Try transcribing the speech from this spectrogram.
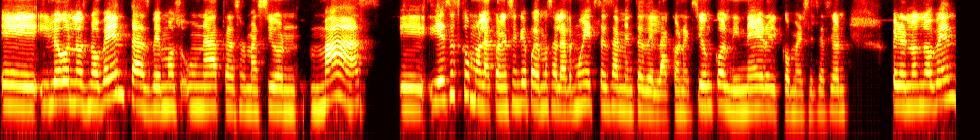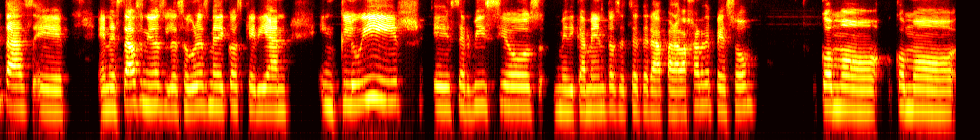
eh, y luego en los 90 vemos una transformación más y esa es como la conexión que podemos hablar muy extensamente de la conexión con dinero y comercialización. Pero en los noventas, eh, en Estados Unidos, los seguros médicos querían incluir eh, servicios, medicamentos, etcétera, para bajar de peso como, como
